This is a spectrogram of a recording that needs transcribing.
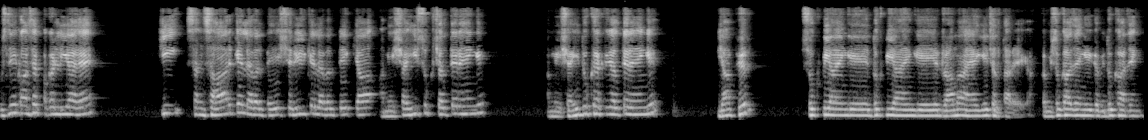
उसने ये कॉन्सेप्ट पकड़ लिया है कि संसार के लेवल पे, शरीर के लेवल पे क्या हमेशा ही सुख चलते रहेंगे? हमेशा ही दुख चलते रहेंगे? या फिर सुख भी आएँगे, दुख भी आएँगे, ये ड्रामा है, ये चलता रहेगा। कभी सुख आ जाएँगे, कभी दुख आ जाएँगे।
